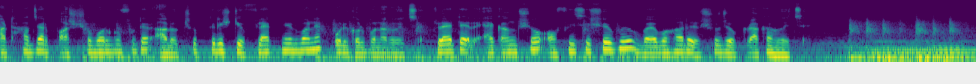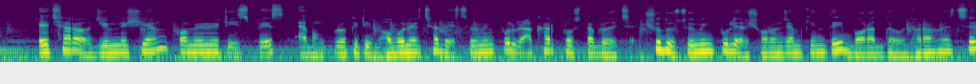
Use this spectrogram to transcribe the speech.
আট হাজার পাঁচশো বর্গ ফুটের আরও ছত্রিশটি ফ্ল্যাট নির্মাণের পরিকল্পনা রয়েছে। ফ্ল্যাটের একাংশ অফিস হিসেবে ব্যবহারের সুযোগ রাখা হয়েছে। এছাড়াও জিমনেশিয়াম, কমিউনিটি স্পেস এবং প্রতিটি ভবনের ছাদে সুইমিং পুল রাখার প্রস্তাব রয়েছে। শুধু সুইমিং পুলের সরঞ্জাম কিনতেই বরাদ্দ ধরা হয়েছে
